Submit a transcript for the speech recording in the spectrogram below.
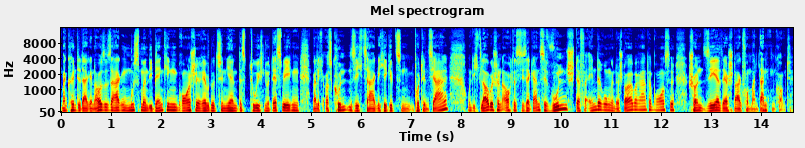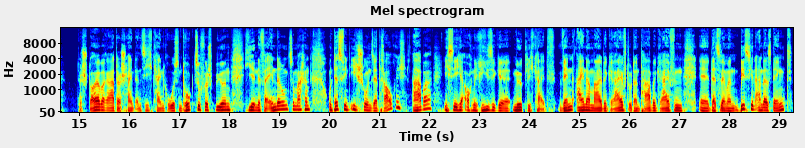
Man könnte da genauso sagen, muss man die Bankingbranche revolutionieren? Das tue ich nur deswegen, weil ich aus Kundensicht sage, hier gibt es ein Potenzial. Und ich glaube schon auch, dass dieser ganze Wunsch der Veränderung in der Steuerberaterbranche schon sehr, sehr stark vom Mandanten kommt. Der Steuerberater scheint an sich keinen großen Druck zu verspüren, hier eine Veränderung zu machen. Und das finde ich schon sehr traurig. Aber ich sehe hier auch eine riesige Möglichkeit, wenn einer mal begreift oder ein paar begreifen, äh, dass wenn man ein bisschen anders denkt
